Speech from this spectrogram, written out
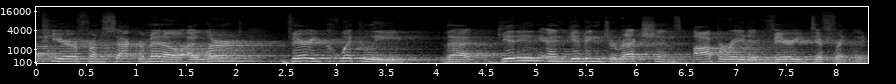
up here from Sacramento, I learned very quickly that getting and giving directions operated very differently.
